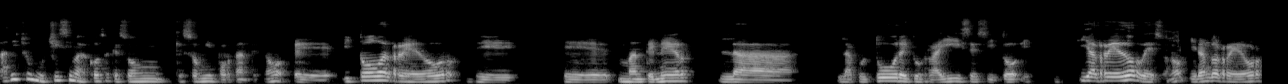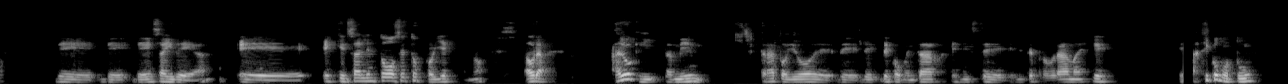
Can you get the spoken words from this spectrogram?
has dicho muchísimas cosas que son, que son importantes, ¿no? Eh, y todo alrededor de eh, mantener la, la, cultura y tus raíces y todo. Y, alrededor de eso, ¿no? Girando alrededor de, esa idea, eh, es que salen todos estos proyectos, ¿no? Ahora, algo que también trato yo de, comentar en este, en este programa es que, así como tú,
